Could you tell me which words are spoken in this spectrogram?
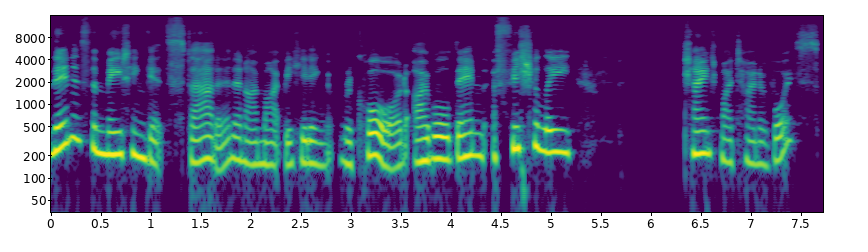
Then, as the meeting gets started and I might be hitting record, I will then officially change my tone of voice.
